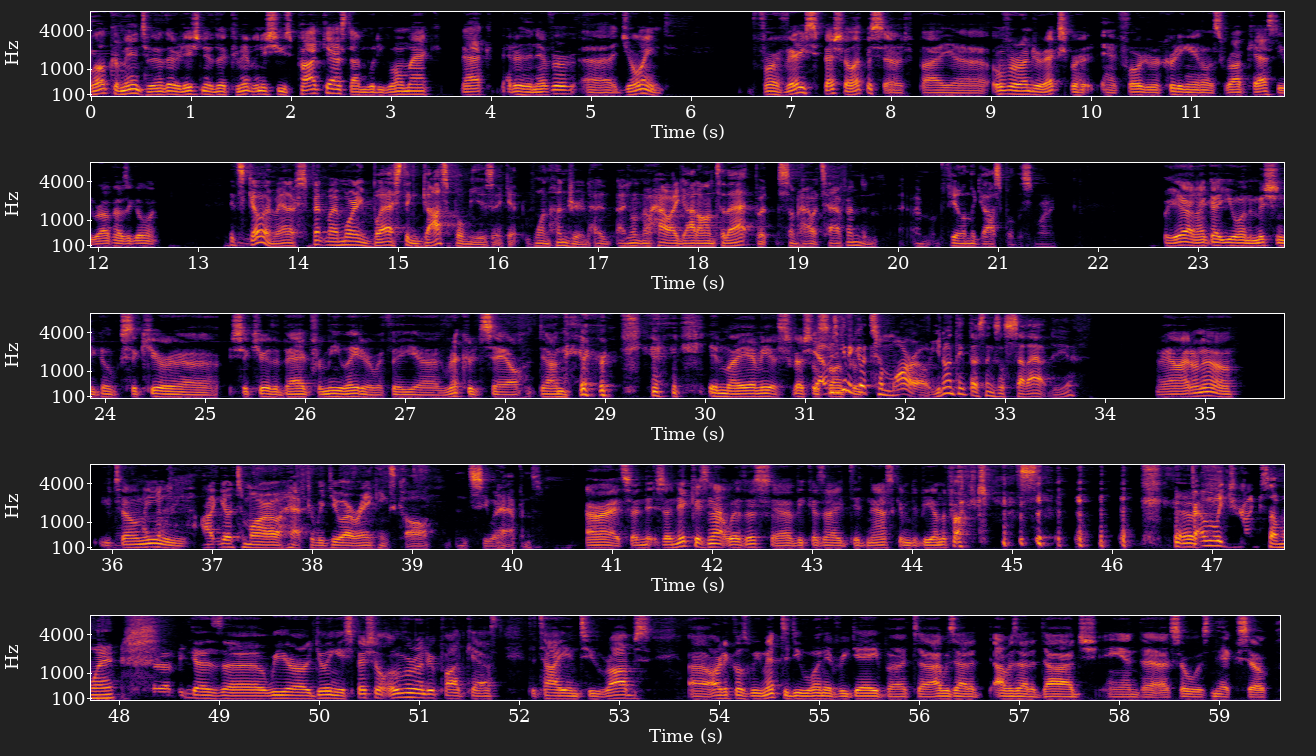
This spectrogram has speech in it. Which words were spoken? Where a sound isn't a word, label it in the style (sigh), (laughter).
Welcome into another edition of the Commitment Issues podcast. I'm Woody Wommack, back better than ever, uh, joined for a very special episode by uh, over under expert and Florida recruiting analyst Rob Cassidy. Rob, how's it going? It's going, man. I've spent my morning blasting gospel music at 100. I, I don't know how I got onto that, but somehow it's happened, and I'm feeling the gospel this morning. Well, yeah, and I got you on a mission to go secure uh, secure the bag for me later with a uh, record sale down (laughs) there in Miami. A special. Yeah, I was going to go tomorrow. You don't think those things will sell out, do you? Well, I don't know. You tell me. (laughs) I'll go tomorrow after we do our rankings call and see what happens. All right. So, so Nick is not with us uh, because I didn't ask him to be on the (laughs) podcast. (laughs) Probably drunk somewhere. Uh, because uh, we are doing a special over under podcast to tie into Rob's uh, articles. We meant to do one every day, but uh, I was out of I was out of Dodge, and uh, so was Nick. So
